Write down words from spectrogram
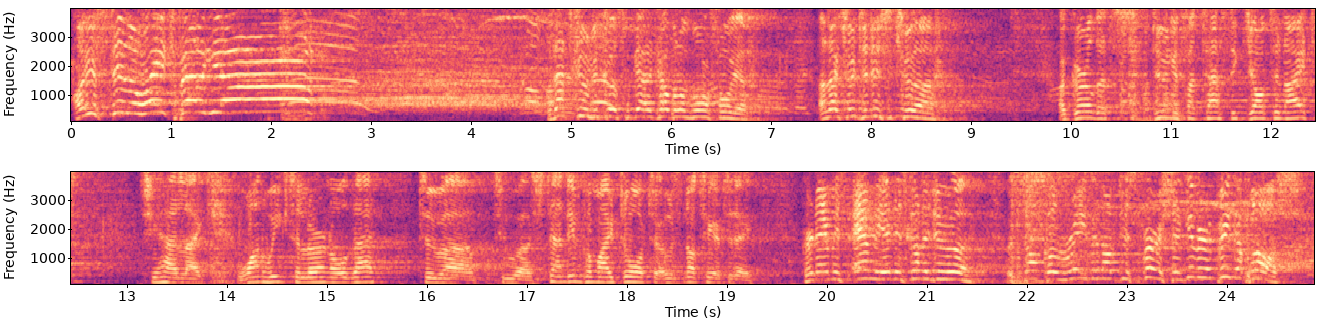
Are you still awake, Belgium? Well, that's good because we got a couple of more for you. I'd like to introduce you to a, a girl that's doing a fantastic job tonight. She had like one week to learn all that, to, uh, to uh, stand in for my daughter who's not here today. Her name is Emmie and is going to do a, a song called Raven of Dispersion. Give her a big applause.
